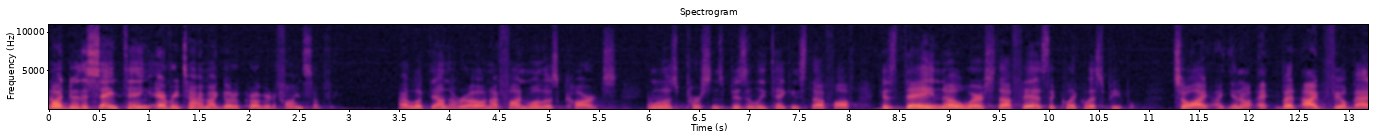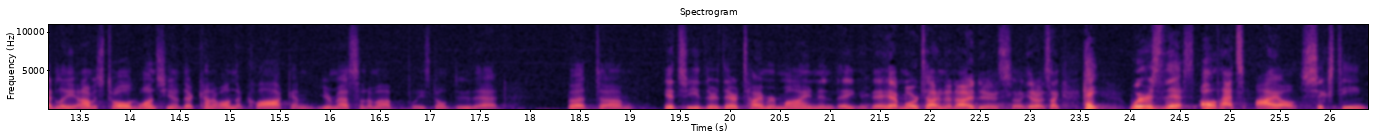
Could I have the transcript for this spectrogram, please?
Now, I do the same thing every time I go to Kroger to find something. I look down the row and I find one of those carts and one of those persons busily taking stuff off because they know where stuff is, the click list people. So I, I, you know, but I feel badly. And I was told once, you know, they're kind of on the clock and you're messing them up. Please don't do that. But um, it's either their time or mine, and they, they have more time than I do. So, you know, it's like, hey, where is this? Oh, that's aisle 16.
